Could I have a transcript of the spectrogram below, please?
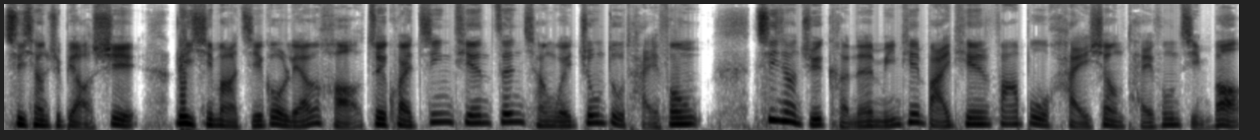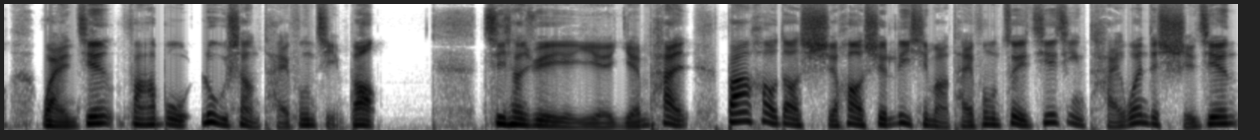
气象局表示，利奇马结构良好，最快今天增强为中度台风。气象局可能明天白天发布海上台风警报，晚间发布陆上台风警报。气象局也研判，八号到十号是利奇马台风最接近台湾的时间。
